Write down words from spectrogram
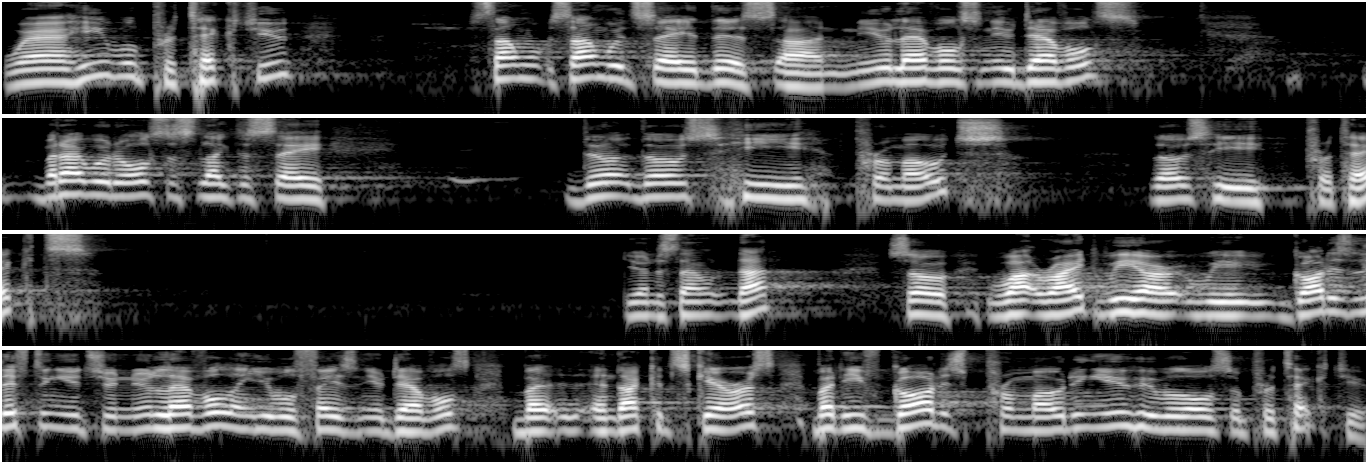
Where He will protect you. Some, some would say this uh, new levels, new devils. But I would also like to say tho- those He promotes, those He protects. You understand that? So what, right? We are we God is lifting you to a new level, and you will face new devils. But and that could scare us. But if God is promoting you, He will also protect you.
